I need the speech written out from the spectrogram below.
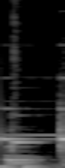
Bye.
